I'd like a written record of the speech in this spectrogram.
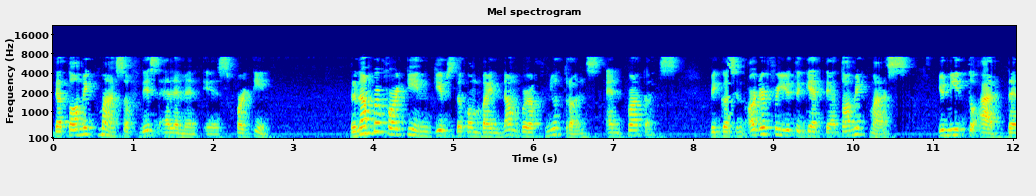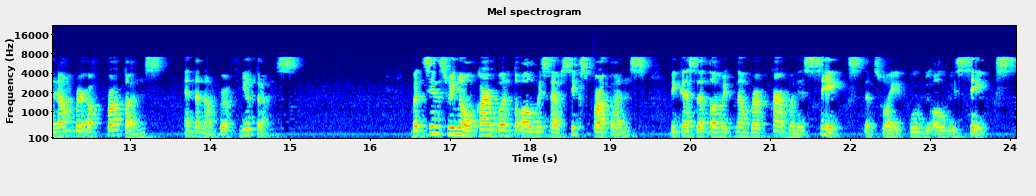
the atomic mass of this element is 14. The number 14 gives the combined number of neutrons and protons because in order for you to get the atomic mass, you need to add the number of protons and the number of neutrons. But since we know carbon to always have 6 protons, because the atomic number of carbon is 6, that's why it will be always 6.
